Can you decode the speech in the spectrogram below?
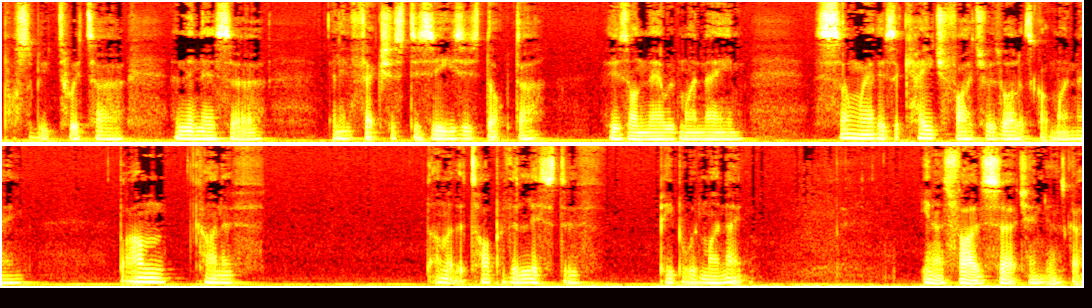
possibly Twitter, and then there's a, uh, an infectious diseases doctor who's on there with my name. Somewhere there's a cage fighter as well that's got my name. But I'm kind of I'm at the top of the list of people with my name. You know, as far as search engines go.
